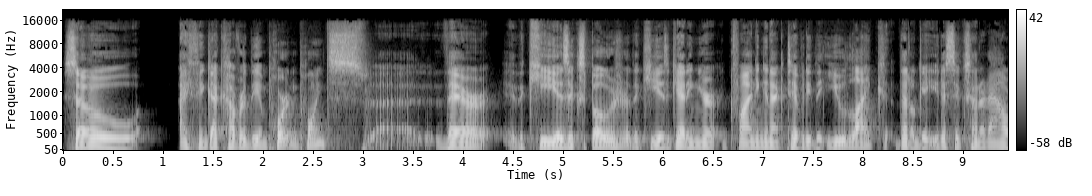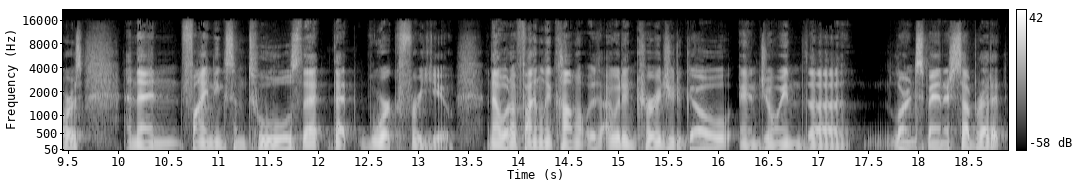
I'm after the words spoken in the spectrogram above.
So I think I covered the important points uh, there. The key is exposure. The key is getting your finding an activity that you like that'll get you to 600 hours, and then finding some tools that that work for you. Now, what I finally comment was I would encourage you to go and join the Learn Spanish subreddit.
